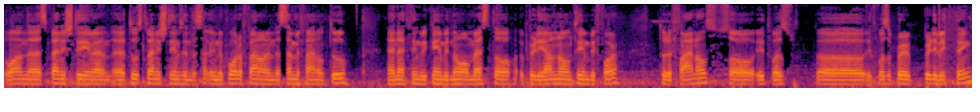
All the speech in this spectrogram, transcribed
one uh, Spanish team and uh, two Spanish teams in the in the quarterfinal and the semifinal too, and I think we came with Novo Mesto, a pretty unknown team before, to the finals. So it was uh, it was a pretty, pretty big thing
